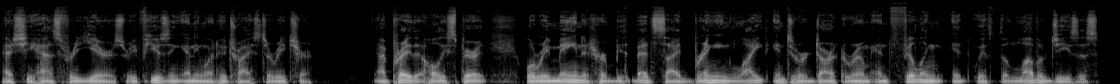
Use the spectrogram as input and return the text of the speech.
as she has for years, refusing anyone who tries to reach her. I pray that Holy Spirit will remain at her bedside, bringing light into her dark room and filling it with the love of Jesus,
